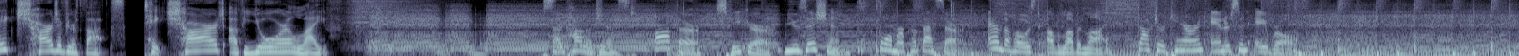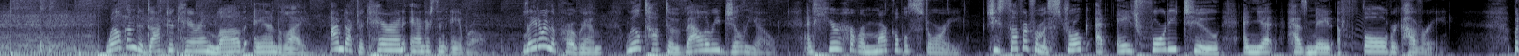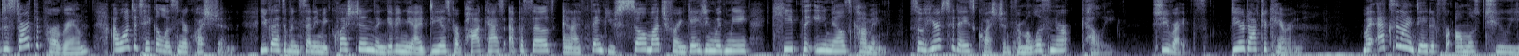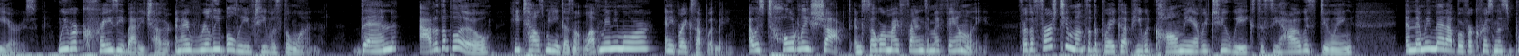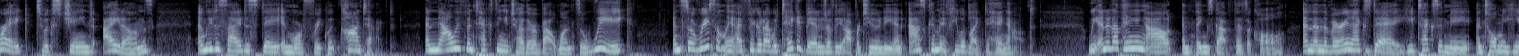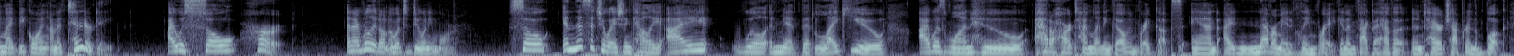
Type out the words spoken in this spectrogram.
Take charge of your thoughts. Take charge of your life. Psychologist, author, speaker, musician, former professor, and the host of Love and Life, Dr. Karen Anderson Averill. Welcome to Dr. Karen Love and Life. I'm Dr. Karen Anderson Averill. Later in the program, we'll talk to Valerie Giglio and hear her remarkable story. She suffered from a stroke at age 42 and yet has made a full recovery. But to start the program, I want to take a listener question. You guys have been sending me questions and giving me ideas for podcast episodes, and I thank you so much for engaging with me. Keep the emails coming. So here's today's question from a listener, Kelly. She writes Dear Dr. Karen, my ex and I dated for almost two years. We were crazy about each other, and I really believed he was the one. Then, out of the blue, he tells me he doesn't love me anymore and he breaks up with me. I was totally shocked, and so were my friends and my family. For the first two months of the breakup, he would call me every two weeks to see how I was doing, and then we met up over Christmas break to exchange items and we decided to stay in more frequent contact. And now we've been texting each other about once a week. And so recently I figured I would take advantage of the opportunity and ask him if he would like to hang out. We ended up hanging out and things got physical. And then the very next day, he texted me and told me he might be going on a Tinder date. I was so hurt, and I really don't know what to do anymore. So, in this situation, Kelly, I will admit that, like you, I was one who had a hard time letting go in breakups, and I never made a clean break. And in fact, I have a, an entire chapter in the book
